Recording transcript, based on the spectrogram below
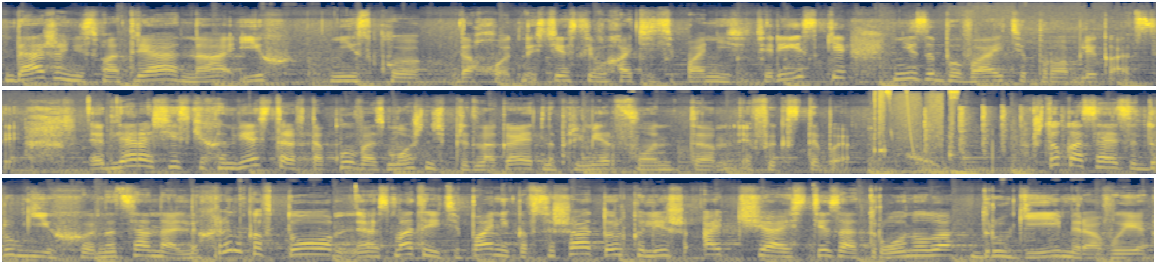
даже несмотря на их низкую доходность. Если вы хотите понизить риски, не забывайте про облигации. Для российских инвесторов такую возможность предлагает, например, фонд э, FXTB. Что касается других национальных рынков, то, э, смотрите, паника в США только лишь отчасти затронула другие мировые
